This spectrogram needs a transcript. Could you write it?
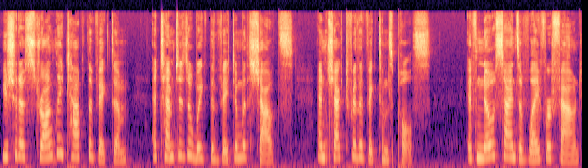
you should have strongly tapped the victim, attempted to wake the victim with shouts, and checked for the victim's pulse. If no signs of life were found,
